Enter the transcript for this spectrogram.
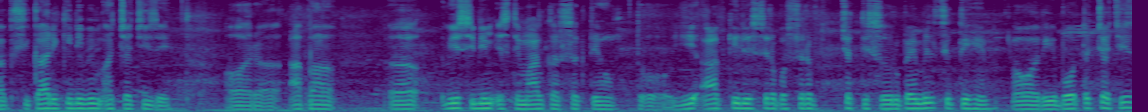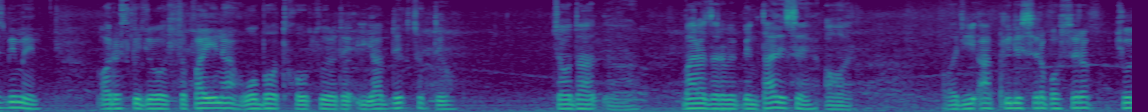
आप शिकारी के लिए भी अच्छा चीज़ है और आप वी सी भी इस्तेमाल कर सकते हो। तो ये आपके लिए सिर्फ़ और सिर्फ़ छत्तीस सौ रुपये मिल सकती हैं और ये बहुत अच्छा चीज़ भी है। और इसकी जो सफ़ाई ना वो बहुत खूबसूरत है। ये आप देख सकते हो चौदह बारह हज़ार रुपये पैंतालीस है और और ये आपके लिए सिर्फ़ और सिर्फ़ चौ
